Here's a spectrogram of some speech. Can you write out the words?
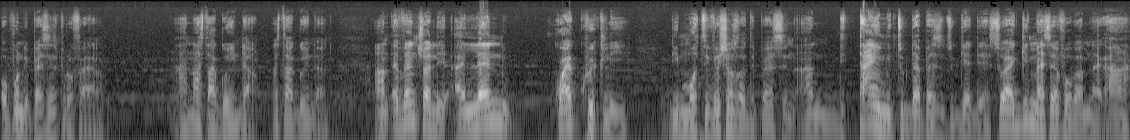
open the person's profile and I start going down, and start going down, and eventually I learn quite quickly the motivations of the person and the time it took that person to get there. So I give myself hope. I'm like, ah,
